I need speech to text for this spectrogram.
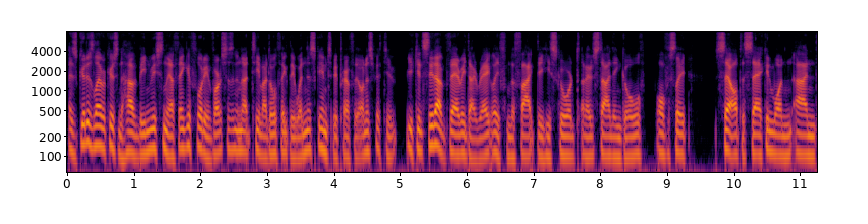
as good as Leverkusen have been recently, I think if Florian Wirtz isn't in that team, I don't think they win this game, to be perfectly honest with you. You can see that very directly from the fact that he scored an outstanding goal, obviously, set up the second one, and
